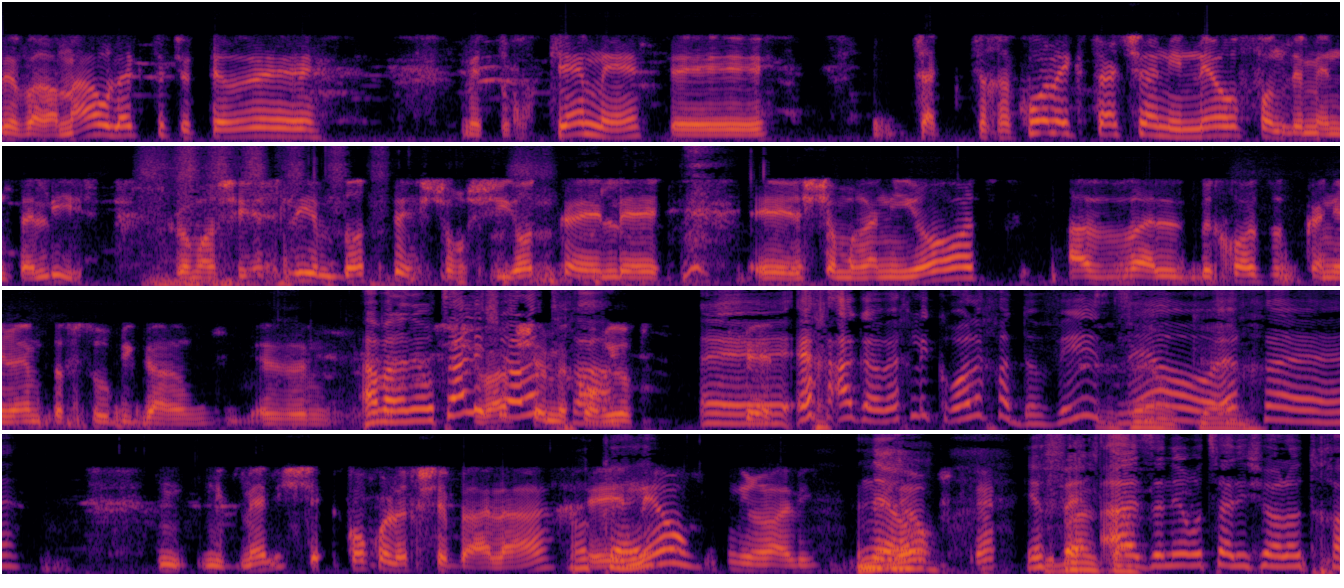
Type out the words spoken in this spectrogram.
וברמה אולי קצת יותר מתוחכמת, צחקו עליי קצת שאני נאו-פונדמנטליסט. כלומר שיש לי עמדות אה, שורשיות כאלה אה, שמרניות, אבל בכל זאת כנראה הם תפסו בי גם איזה... אבל אני רוצה לשאול אותך, אה, כן. איך, אגב, איך לקרוא לך דוד? נאו, כן. איך... נדמה לי ש... קודם כל איך שבא לך, אוקיי. נאו נראה לי. נאו, כן. יפה. אז אני רוצה לשאול אותך,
